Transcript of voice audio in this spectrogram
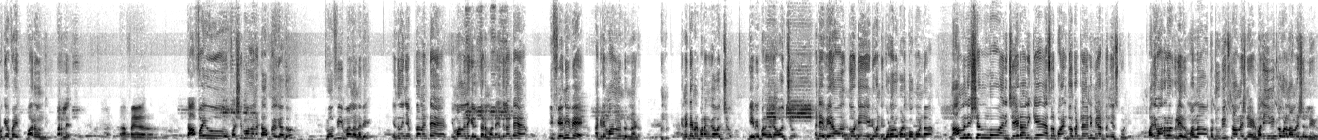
ఓకే ఫైన్ బాగానే ఉంది పర్లేదు. Top five? Top five first ఇమాల్ అన్న టాప్ ఫైవ్ కాదు ట్రోఫీ ఇమాల్ అన్నది. ఎందుకని చెప్తానంటే ఇమాల్ అనే గెలుస్తాడు అనమాట ఎందుకంటే ఇఫ్ ఎనీవే అక్కడ ఇమాల్ ఉంటున్నాడు. ఎంటర్టైన్మెంట్ పరంగా కావచ్చు గేమింగ్ పరంగా కావచ్చు అంటే వేరే వాళ్ళతోటి ఎటువంటి గొడవలు పడుకోకుండా నామినేషన్లో ఆయన చేయడానికే అసలు పాయింట్ దొరకట్లేదని మీరు అర్థం చేసుకోండి. పది వారాల వరకు లేరు. మన ఒక టూ వీక్స్ నామినేషన్ అయ్యాడు. మళ్ళీ ఈ వీక్లో కూడా నామినేషన్ లేడు.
